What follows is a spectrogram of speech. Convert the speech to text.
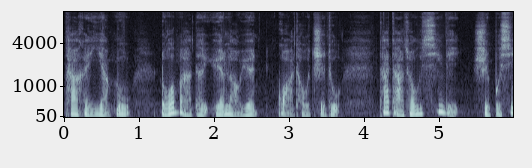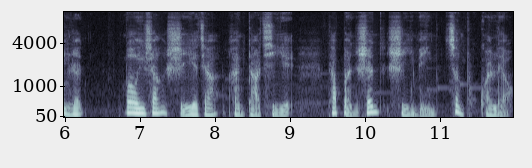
他很仰慕罗马的元老院寡头制度，他打从心里是不信任贸易商、实业家和大企业。他本身是一名政府官僚，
